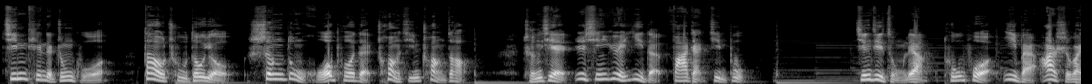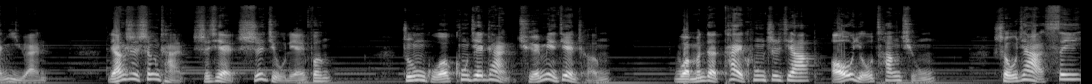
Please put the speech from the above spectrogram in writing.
今天的中国，到处都有生动活泼的创新创造，呈现日新月异的发展进步。经济总量突破一百二十万亿元，粮食生产实现十九连丰，中国空间站全面建成，我们的太空之家遨游苍穹，首架 C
